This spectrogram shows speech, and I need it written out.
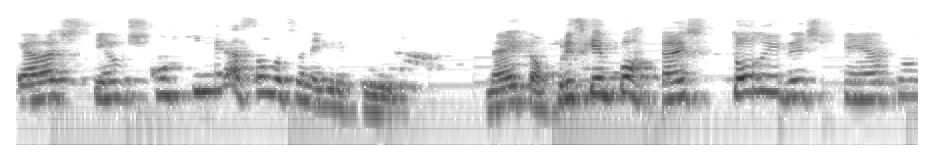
elas têm um discurso de negação da sua negritude. Né? Então, por isso que é importante todo o investimento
